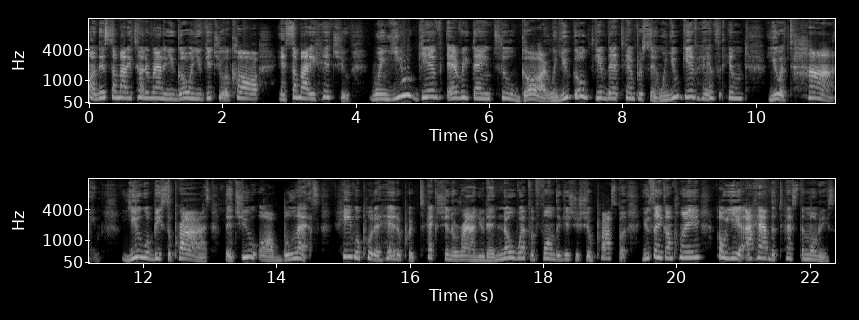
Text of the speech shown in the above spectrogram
on? Then somebody turn around and you go and you get you a call and somebody hits you. When you give everything to God, when you go give that 10%, when you give him, him your time, you will be surprised that you are blessed he will put a head of protection around you that no weapon formed against you shall prosper. You think I'm playing? Oh, yeah, I have the testimonies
